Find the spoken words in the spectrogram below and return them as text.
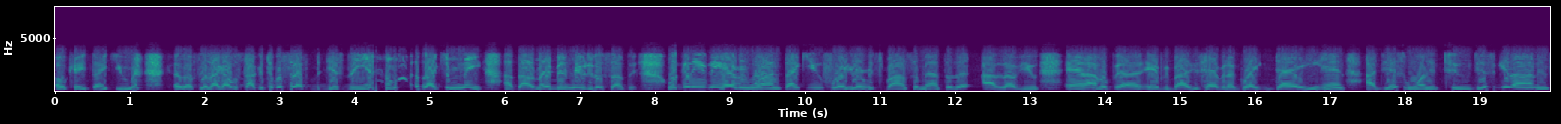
Okay, thank you. Because I feel like I was talking to myself just then, like to me. I thought I may have been muted or something. Well, good evening, everyone. Thank you for your response, Samantha. That I love you, and I hope uh, everybody's having a great day. And I just wanted to just get on and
